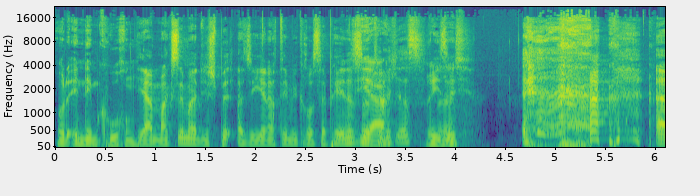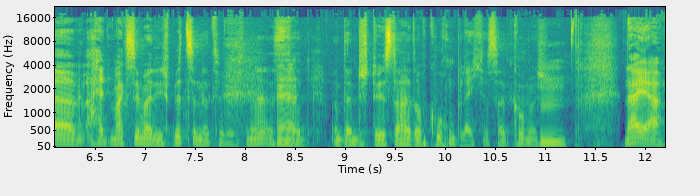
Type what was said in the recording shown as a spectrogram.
oder in dem Kuchen. ja, maximal die Spitze, also je nachdem, wie groß der Penis Ja, natürlich ist. Riesig. Ne? Ähm, halt maximal die Spitze natürlich, ne? Ja. halt, und dann stößt er halt auf Kuchenblech, ist halt komisch. Hm. Naja,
